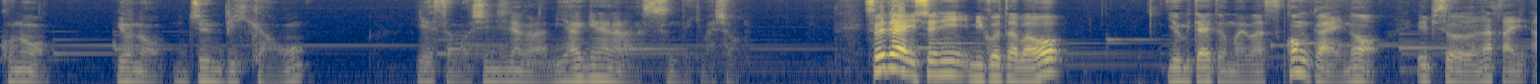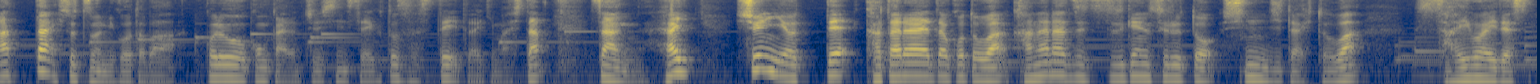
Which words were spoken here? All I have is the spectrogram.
この世の準備期間をイエス様を信じながら見上げながら進んでいきましょう。それでは一緒に御言葉を読みたいと思います。今回のエピソードの中にあった一つの御言葉。これを今回の中心聖句とさせていただきました。3、はい。主によって語られたことは必ず実現すると信じた人は幸いです。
